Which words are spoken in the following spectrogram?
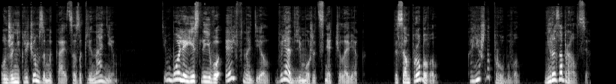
Он же не ключом замыкается, а заклинанием. Тем более, если его эльф надел, вряд ли может снять человек. Ты сам пробовал? Конечно, пробовал. Не разобрался.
